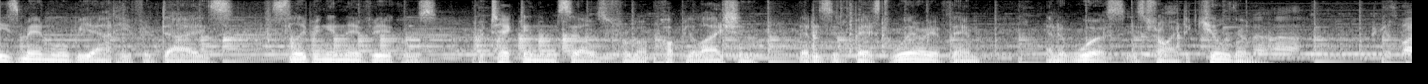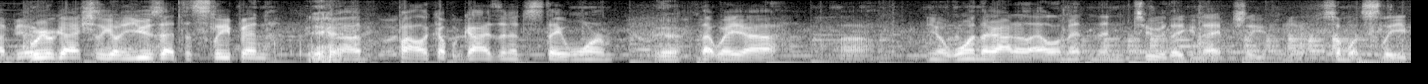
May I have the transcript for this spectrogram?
These men will be out here for days, sleeping in their vehicles, protecting themselves from a population that is at best wary of them and at worst is trying to kill them. We were actually going to use that to sleep in. Yeah. Uh, pile a couple guys in it to stay warm. Yeah. That way, uh, uh, you know, one, they're out of the element, and then two, they can actually you know, somewhat sleep.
